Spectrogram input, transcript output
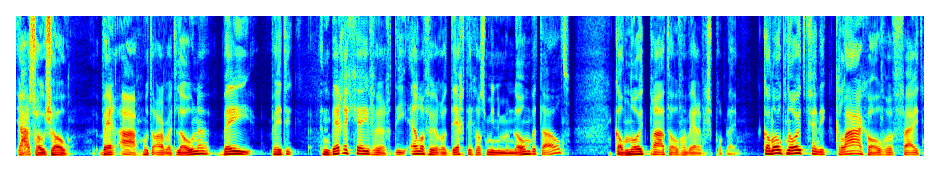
ja, sowieso. A moet arbeid lonen. B weet ik, een werkgever die 11,30 euro als minimumloon betaalt, kan nooit praten over een wervingsprobleem. Kan ook nooit, vind ik, klagen over het feit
